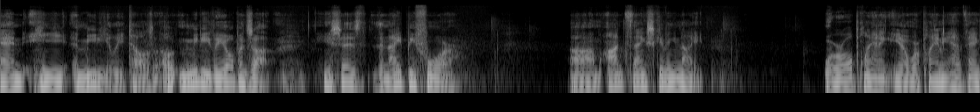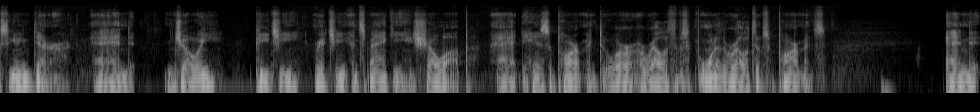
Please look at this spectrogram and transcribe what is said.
and he immediately tells immediately opens up. He says the night before, um, on Thanksgiving night, we're all planning. You know, we're planning to have Thanksgiving dinner, and Joey, Peachy, Richie, and Spanky show up at his apartment or a relative's one of the relatives' apartments, and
